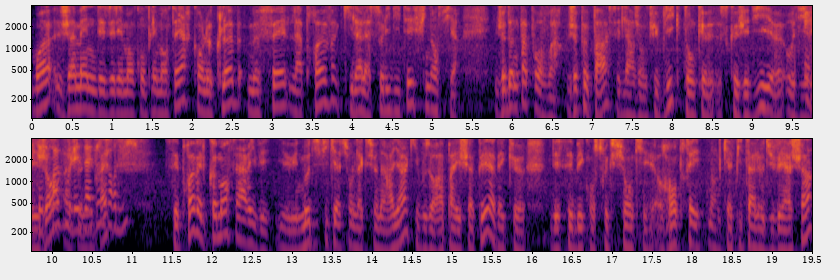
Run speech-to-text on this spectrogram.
Moi, j'amène des éléments complémentaires quand le club me fait la preuve qu'il a la solidité financière. Je donne pas pour voir. Je peux pas, c'est de l'argent public. Donc, euh, ce que j'ai dit euh, aux dirigeants. Et ces preuves, vous les avez aujourd'hui? ces preuves, elles commencent à arriver. Il y a eu une modification de l'actionnariat qui vous aura pas échappé avec euh, DCB Construction qui est rentré dans le capital du VHA.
